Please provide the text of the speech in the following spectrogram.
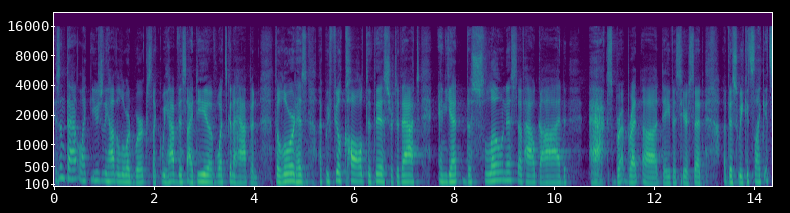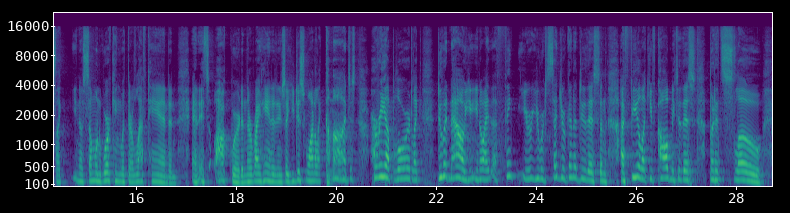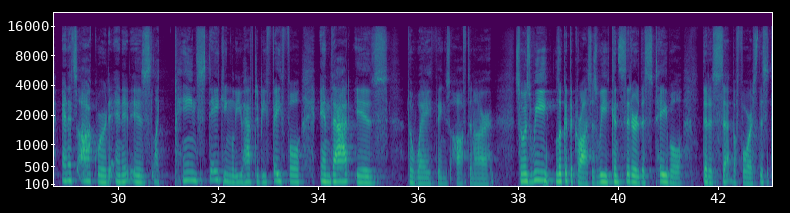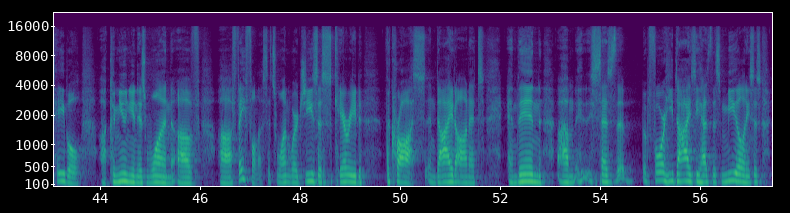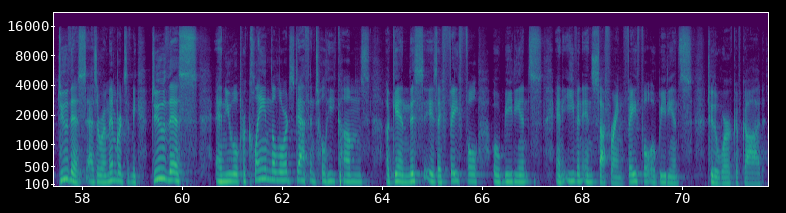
Isn't that like usually how the Lord works? Like we have this idea of what's going to happen. The Lord has, like, we feel called to this or to that, and yet the slowness of how God acts. Brett, Brett uh, Davis here said uh, this week, it's like it's like you know someone working with their left hand and and it's awkward and they're right-handed and you say you just want to like come on, just hurry up, Lord, like do it now. You you know I, I think you you were said you're going to do this and I feel like you've called me to this, but it's slow and it's awkward and it is like painstakingly you have to be faithful and that is the way things often are. So, as we look at the cross, as we consider this table that is set before us, this table, uh, communion is one of uh, faithfulness. It's one where Jesus carried the cross and died on it. And then um, he says that before he dies, he has this meal and he says, Do this as a remembrance of me. Do this and you will proclaim the Lord's death until he comes again. This is a faithful obedience, and even in suffering, faithful obedience to the work of God.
